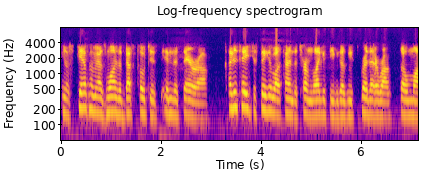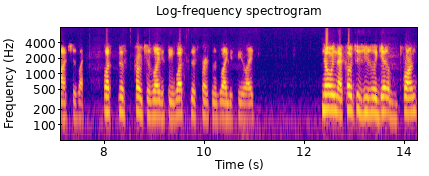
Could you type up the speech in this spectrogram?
you know, stamp him as one of the best coaches in this era. I just hate just thinking about kind of the term legacy because we spread that around so much. It's like, what's this coach's legacy? What's this person's legacy? Like, knowing that coaches usually get a brunt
